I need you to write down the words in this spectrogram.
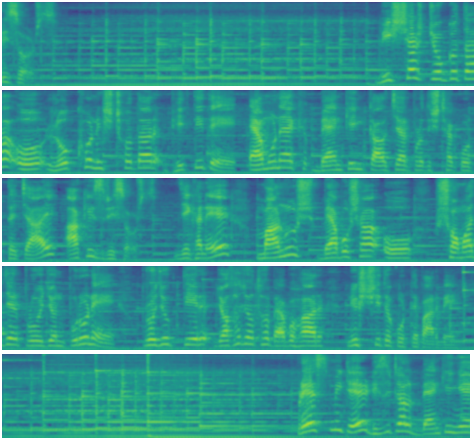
রিসোর্স। বিশ্বাসযোগ্যতা ও লক্ষ্যনিষ্ঠতার ভিত্তিতে এমন এক ব্যাংকিং কালচার প্রতিষ্ঠা করতে চায় আকিজ রিসোর্স। যেখানে মানুষ ব্যবসা ও সমাজের প্রয়োজন পূরণে প্রযুক্তির যথাযথ ব্যবহার নিশ্চিত করতে পারবে। প্রেস মিটে ডিজিটাল ব্যাংকিংয়ে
